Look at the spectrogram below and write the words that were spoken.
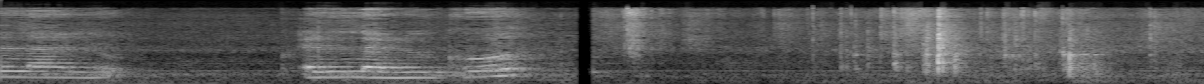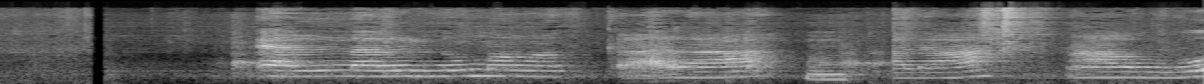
ಎಲ್ಲರೂ ಎಲ್ಲರಿಗೂ ಎಲ್ಲರಿಗೂ ನಮಸ್ಕಾರ. ನಾವು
